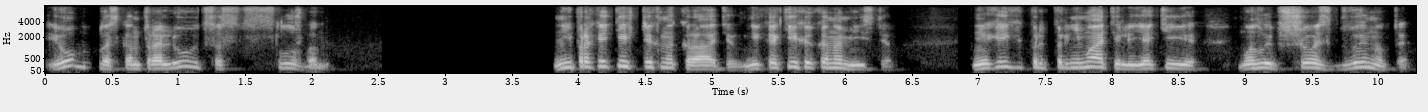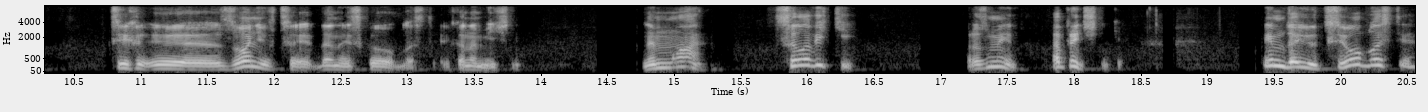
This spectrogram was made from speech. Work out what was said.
і область контролюються службами. Ні про яких технократів, ні яких економістів, ніяких підприємців, які могли б щось двинути в цих е, в цій Донецької області економічній. Нема. Силовики. Розумієте? Опричники. Їм дають ці області,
